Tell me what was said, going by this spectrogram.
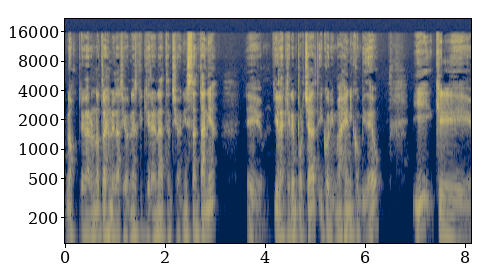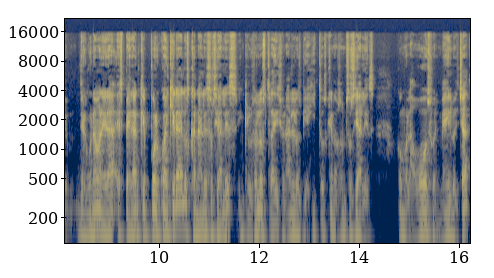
No, llegaron otras generaciones que quieren atención instantánea y la quieren por chat y con imagen y con video y que de alguna manera esperan que por cualquiera de los canales sociales, incluso los tradicionales, los viejitos que no son sociales, como la voz o el mail o el chat,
